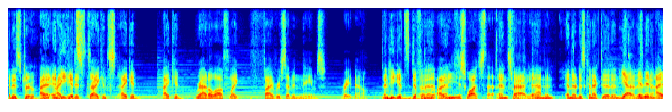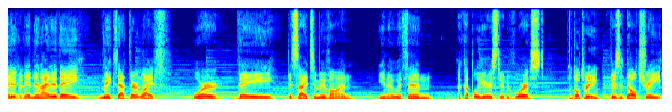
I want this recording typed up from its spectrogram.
it is true. I, and and I he can gets just, I can, I could, I could rattle off like five or seven names right now. and he gets diffident Uh, and, you just watch that and fat and and they're disconnected and yeah, and then either cave and then either they make that their life, or they decide to move on. You know, within a couple years, they're divorced. adultery. There's adultery.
